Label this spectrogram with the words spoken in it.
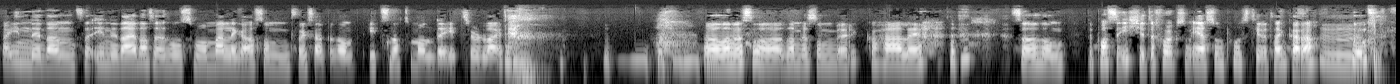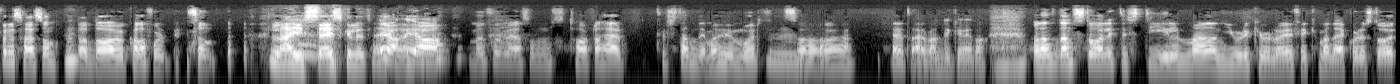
Og inni, den, så inni deg da, så er det sånne små meldinger som for eksempel sånn It's not Monday, it's your life. Og de er så, de er så mørke og herlige. Så sånn, det passer ikke til folk som er sånn positive tenkere. Mm. For å si det sånn. Da, da kan da folk bli sånn Lei seg, skulle jeg tenke. ja, ja. Men for meg som tar det her fullstendig med humor, Mm. så det er veldig gøy, da. Og den, den står litt i stil med den julekula jeg fikk med det, hvor det står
